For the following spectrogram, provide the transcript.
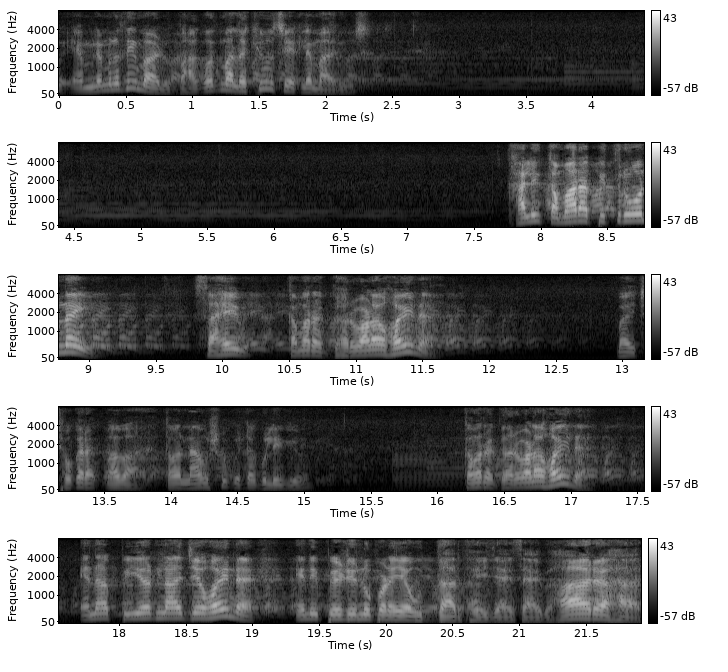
એમને નથી માર્યું, ભાગવતમાં લખ્યું છે એટલે માર્યું છે. ખાલી તમારા પિતૃઓ નહીં, સાહેબ, તમારા ઘરવાળા હોય ને, ભાઈ, છોકરા, બાબા, તમારું નામ શું બેટા ભૂલી ગયું? તમારા ઘરવાળા હોય ને એના પિયરના જે હોય ને, એની પેઢીનું પણ અહીંયા ઉદ્ધાર થઈ જાય સાહેબ. હાર હાર.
